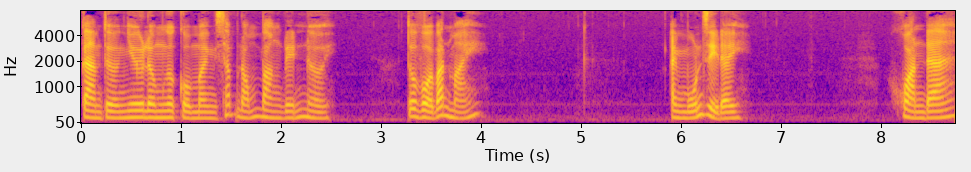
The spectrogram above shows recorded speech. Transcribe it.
Cảm tưởng như lồng ngực của mình sắp đóng băng đến nơi. Tôi vội bắt máy. Anh muốn gì đây? Khoan đã.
